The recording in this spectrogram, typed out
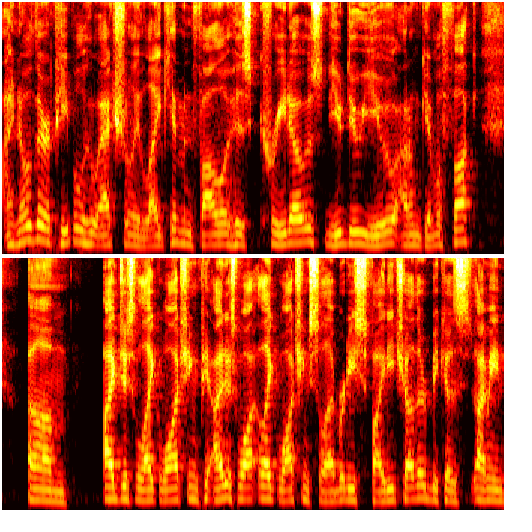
I know there are people who actually like him and follow his credos. You do you. I don't give a fuck. Um, I just like watching. I just wa- like watching celebrities fight each other because I mean,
